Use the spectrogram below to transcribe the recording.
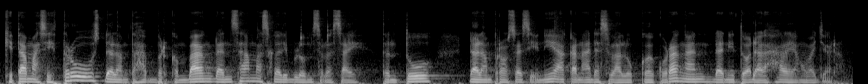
Kita masih terus dalam tahap berkembang dan sama sekali belum selesai. Tentu dalam proses ini akan ada selalu kekurangan dan itu adalah hal yang wajar.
